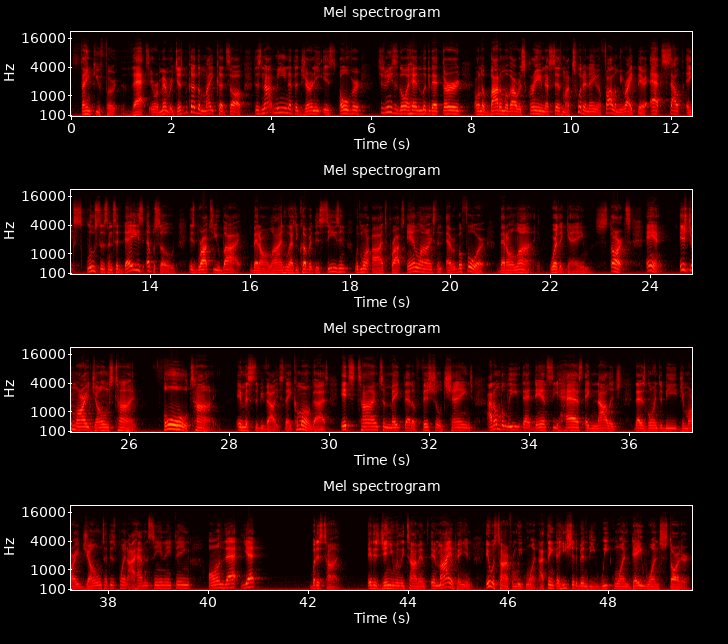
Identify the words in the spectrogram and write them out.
thank you for that. And remember, just because the mic cuts off does not mean that the journey is over. It just means to go ahead and look at that third on the bottom of our screen that says my Twitter name and follow me right there at South Exclusives. And today's episode is brought to you by Bet Online, who has you covered this season with more odds, props, and lines than ever before. Bet Online, where the game starts. And it's Jamari Jones time, full time in Mississippi Valley State. Come on, guys. It's time to make that official change. I don't believe that Dancy has acknowledged that it's going to be Jamari Jones at this point. I haven't seen anything on that yet, but it's time. It is genuinely time. And in my opinion, it was time from week one. I think that he should have been the week one, day one starter.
